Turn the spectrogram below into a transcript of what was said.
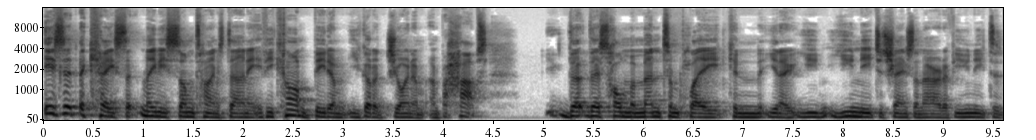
is it a case that maybe sometimes, Danny, if you can't beat them, you've got to join them, and perhaps th- this whole momentum play can, you know, you you need to change the narrative, you need to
